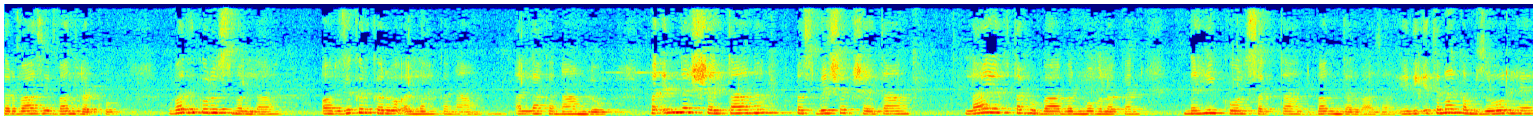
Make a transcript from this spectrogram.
دروازے بند رکھو، وذکر اسم اللہ، اور ذکر کرو اللہ کا نام۔ اللہ کا نام لو۔ فان الشیطان پس بے شک شیطان، لا يفتح بابا مغلقا، نہیں کھول سکتا بند دروازہ۔ یعنی اتنا کمزور ہے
